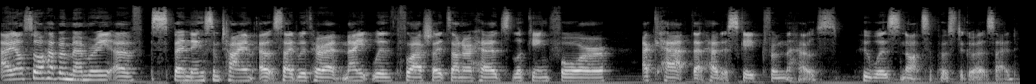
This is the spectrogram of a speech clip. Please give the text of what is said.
I also have a memory of spending some time outside with her at night with flashlights on our heads looking for a cat that had escaped from the house who was not supposed to go outside.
